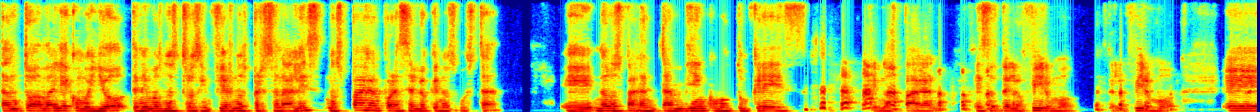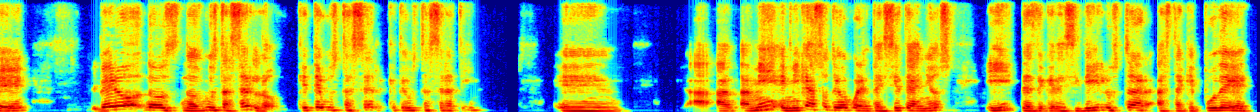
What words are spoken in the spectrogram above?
Tanto Amalia como yo tenemos nuestros infiernos personales, nos pagan por hacer lo que nos gusta eh, no nos pagan tan bien como tú crees que nos pagan. Eso te lo firmo, te lo firmo. Eh, pero nos, nos, gusta hacerlo. ¿Qué te gusta hacer? ¿Qué te gusta hacer a ti? Eh, a, mí, en mi caso, tengo 47 años y desde que decidí ilustrar hasta que pude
